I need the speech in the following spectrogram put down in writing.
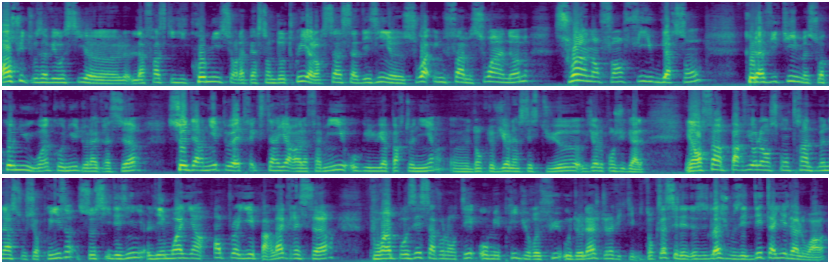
Ensuite, vous avez aussi euh, la phrase qui dit commis sur la personne d'autrui. Alors ça, ça désigne euh, soit une femme, soit un homme, soit un enfant, fille ou garçon, que la victime soit connue ou inconnue de l'agresseur. Ce dernier peut être extérieur à la famille ou lui appartenir, euh, donc le viol incestueux, viol conjugal. Et enfin, par violence, contrainte, menace ou surprise, ceci désigne les moyens employés par l'agresseur pour imposer sa volonté au mépris du refus ou de l'âge de la victime. Donc ça, c'est les, là, je vous ai détaillé la loi.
